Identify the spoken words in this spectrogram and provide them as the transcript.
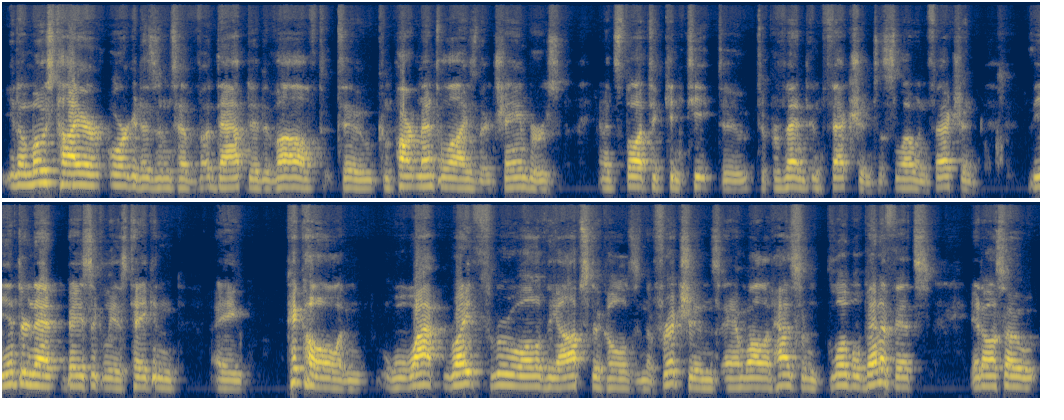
you know most higher organisms have adapted evolved to compartmentalize their chambers and it's thought to conti- to to prevent infection to slow infection the internet basically has taken a pick hole and whap right through all of the obstacles and the frictions. And while it has some global benefits, it also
